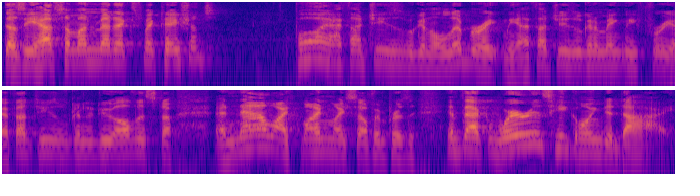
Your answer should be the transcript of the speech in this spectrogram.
does he have some unmet expectations? Boy, I thought Jesus was going to liberate me. I thought Jesus was going to make me free. I thought Jesus was going to do all this stuff. And now I find myself in prison. In fact, where is he going to die?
